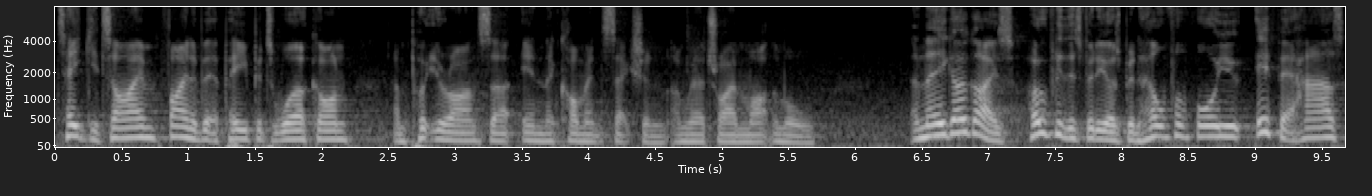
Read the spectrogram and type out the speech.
take your time, find a bit of paper to work on, and put your answer in the comment section. I'm going to try and mark them all. And there you go guys, hopefully this video has been helpful for you. If it has,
